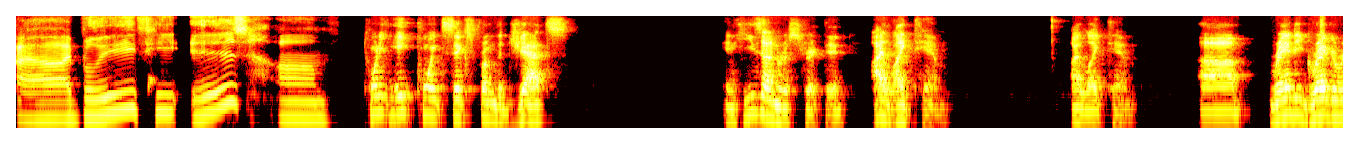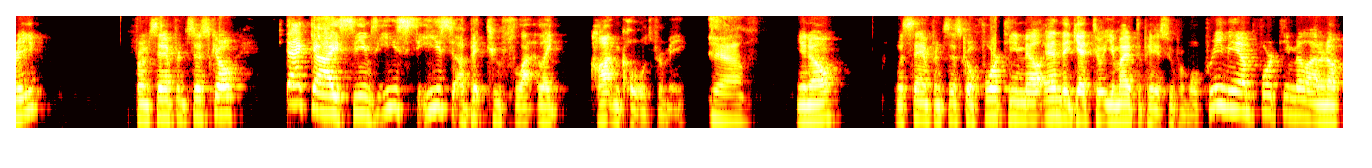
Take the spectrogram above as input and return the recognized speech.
Uh, I believe he is. Um, Twenty-eight point six from the Jets, and he's unrestricted. I liked him. I liked him. Um, Randy Gregory from San Francisco. That guy seems he's he's a bit too flat, like hot and cold for me. yeah, you know, with San Francisco, 14 mil, and they get to it. You might have to pay a Super Bowl premium, 14 mil. I don't know.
